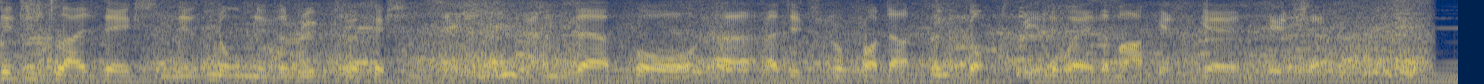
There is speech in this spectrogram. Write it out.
digitalization is normally the route to efficiency, and therefore uh, a digital product has got to be the way the markets go in the future.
